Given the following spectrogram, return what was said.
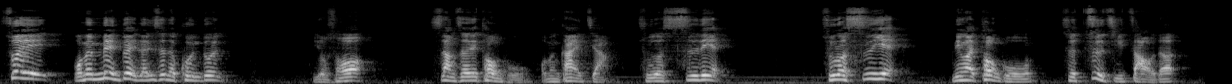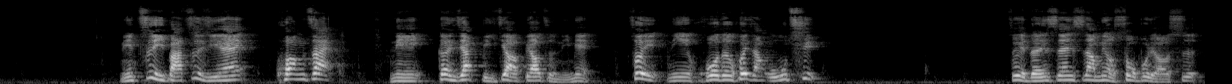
所以，我们面对人生的困顿，有时候像这些痛苦，我们刚才讲，除了失恋，除了失业，另外痛苦是自己找的。你自己把自己呢框在你跟人家比较标准里面，所以你活得非常无趣。所以人生实际上没有受不了的事，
